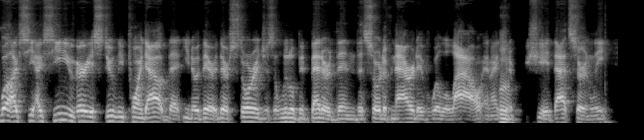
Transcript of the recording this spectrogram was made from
Well, I've seen I've seen you very astutely point out that you know their their storage is a little bit better than the sort of narrative will allow, and I mm. can appreciate that certainly.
